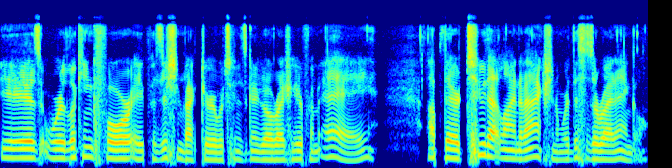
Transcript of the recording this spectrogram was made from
is we're looking for a position vector, which is going to go right here from A up there to that line of action where this is a right angle.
